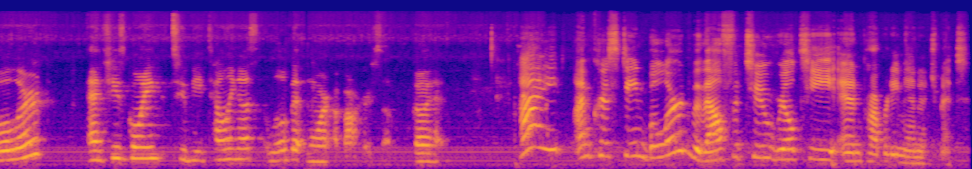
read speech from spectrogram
Bullard, and she's going to be telling us a little bit more about herself. Go ahead. Hi, I'm Cristine Bullard with Alpha 2 Realty and Property Management.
